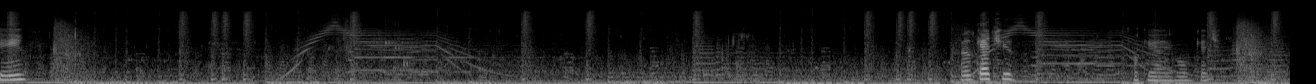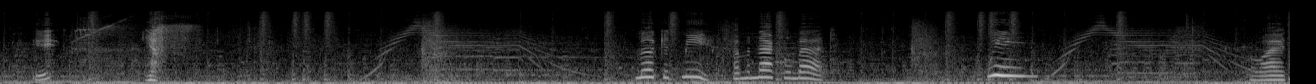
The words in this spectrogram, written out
Okay. I'll catch you. Okay, I won't catch you. Yes. Look at me. I'm an acrobat. Whee! Alright.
